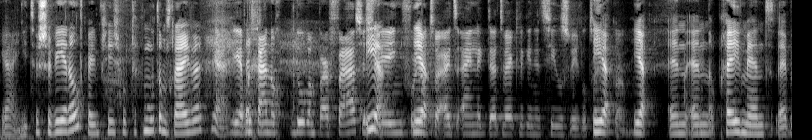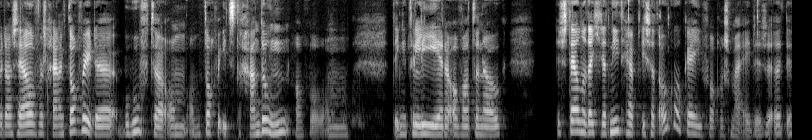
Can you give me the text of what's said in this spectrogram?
ja, in die tussenwereld. Ik weet niet precies hoe ik het moet omschrijven. Ja, ja we Dat- gaan nog door een paar fases Ja, heen voordat ja. we uiteindelijk daadwerkelijk in het zielswereld Ja, terechtkomen. ja. En, en op een gegeven moment hebben we dan zelf waarschijnlijk toch weer de behoefte om, om toch weer iets te gaan doen. Of om dingen te leren of wat dan ook. Dus stel nou dat je dat niet hebt, is dat ook oké volgens mij. Dus eh,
